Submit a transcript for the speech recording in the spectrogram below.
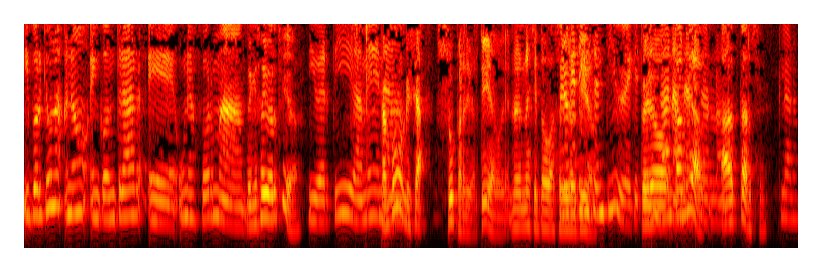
¿Y por qué uno no encontrar eh, una forma De que sea divertida. divertida, amena? Tampoco que sea súper divertida, porque no, no es que todo va a ser Pero que te incentive, que te Pero den ganas cambiar, de hacerlo. adaptarse. Claro.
